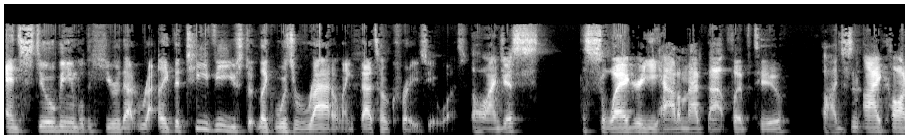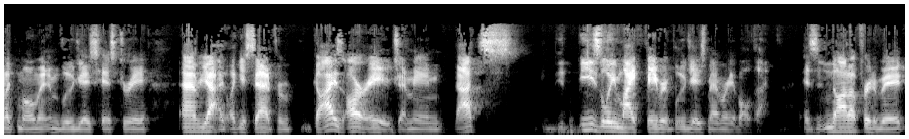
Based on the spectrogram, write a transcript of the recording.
and still being able to hear that ra- like the TV used to like was rattling. That's how crazy it was. Oh, and just the swagger he had on that bat flip too. Uh, just an iconic moment in Blue Jays history. And yeah, like you said, for guys our age, I mean, that's easily my favorite Blue Jays memory of all time. It's not up for debate.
